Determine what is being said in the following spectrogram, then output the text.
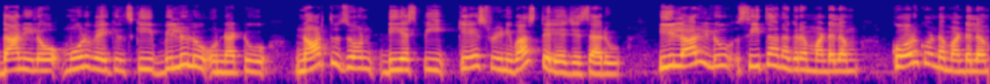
దానిలో మూడు వెహికల్స్కి బిల్లులు ఉన్నట్టు north zone DSP K Srinivas తెలియజేశారు. ఈ లారీలు సీతానగరం మండలం కోరుకొండ మండలం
